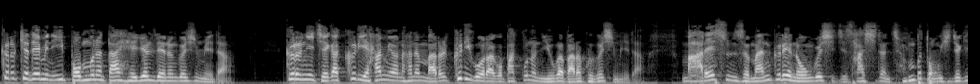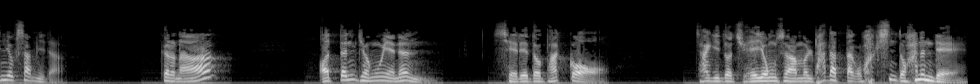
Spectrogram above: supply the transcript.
그렇게 되면 이 본문은 다 해결되는 것입니다. 그러니 제가 그리하면 하는 말을 그리고라고 바꾸는 이유가 바로 그것입니다. 말의 순서만 그래 놓은 것이지 사실은 전부 동시적인 역사입니다. 그러나 어떤 경우에는 세례도 받고 자기도 죄 용서함을 받았다고 확신도 하는데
